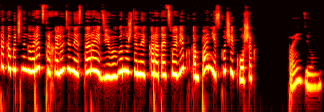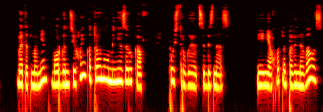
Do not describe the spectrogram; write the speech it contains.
«Так обычно говорят страхолюдины и старые девы, вынужденные коротать свой век в компании с кучей кошек». «Пойдем». В этот момент Морган тихонько тронул меня за рукав. Пусть ругаются без нас. Я неохотно повиновалась,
